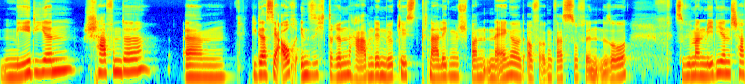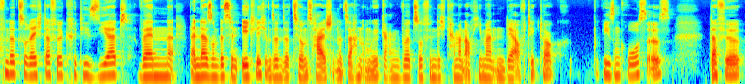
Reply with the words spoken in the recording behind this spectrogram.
Medienschaffende, ähm, die das ja auch in sich drin haben, den möglichst knalligen, spannenden Engel auf irgendwas zu finden, so. So wie man Medienschaffende zu Recht dafür kritisiert, wenn, wenn da so ein bisschen eklig und sensationsheischend mit Sachen umgegangen wird, so finde ich, kann man auch jemanden, der auf TikTok riesengroß ist, dafür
